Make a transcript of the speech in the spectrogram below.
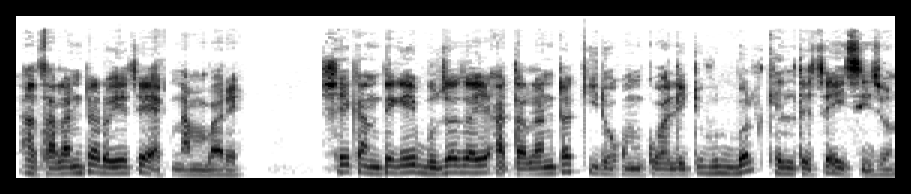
আটালান্টা রয়েছে এক নম্বরে। সেখান থেকেই বোঝা যায় আটালান্টা কীরকম কোয়ালিটি ফুটবল খেলতেছে এই সিজন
